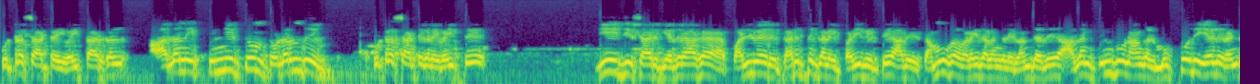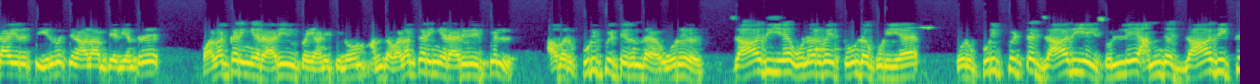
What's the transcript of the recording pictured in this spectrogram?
குற்றச்சாட்டை வைத்தார்கள். அதனை பின்னிட்டும் தொடர்ந்து குற்றச்சாட்டுகளை வைத்து டிஐஜி சாருக்கு எதிராக பல்வேறு கருத்துக்களை பதிவிட்டு அது சமூக வலைதளங்களில் வந்தது. அதன் பின்பு நாங்கள் முப்பது ஏழு ரெண்டாயிரத்தி இருபத்தி நாலாம் தேதி அன்று வழக்கறிஞர் அறிவிப்பை அனுப்பினோம். அந்த வழக்கறிஞர் அறிவிப்பில் அவர் குறிப்பிட்டிருந்த ஒரு ஜாதிய உணர்வை தூண்டக்கூடிய ஒரு குறிப்பிட்ட ஜாதியை சொல்லி அந்த ஜாதிக்கு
